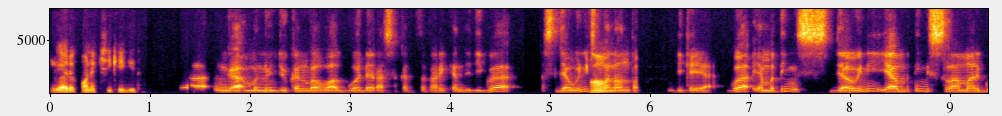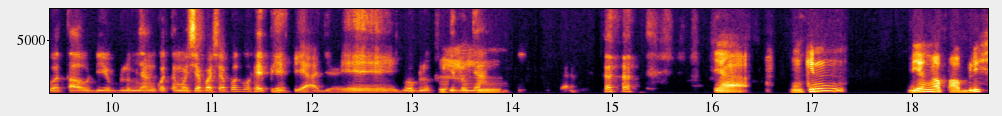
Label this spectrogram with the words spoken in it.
Nggak ada koneksi kayak gitu? Nggak menunjukkan bahwa gue ada rasa ketertarikan. Jadi gue sejauh ini Oh. cuma nonton. Jadi kayak gue yang penting sejauh ini yang penting selama gue tahu dia belum nyangkut sama siapa-siapa gue happy happy aja. Eh gue belum dia belum nyangkut. Hmm. ya mungkin dia nggak publish.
